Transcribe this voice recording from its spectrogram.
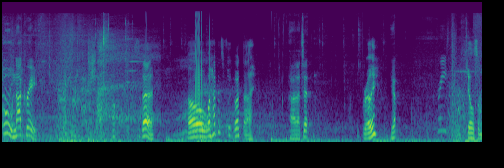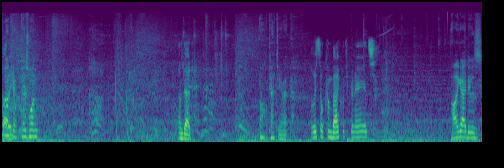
oh, not great. What's that? Oh, what happens if we both die? Uh, that's it. Really? Yep. Kill somebody. Okay, there's one. I'm dead. Oh god damn it. At least I'll come back with grenades. All I gotta do is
